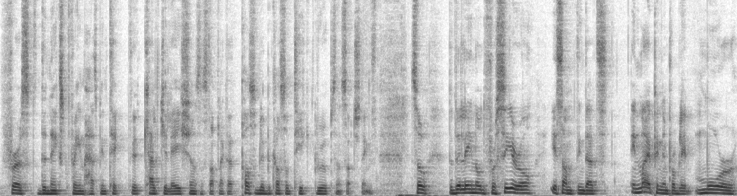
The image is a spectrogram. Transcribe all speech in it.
first the next frame has been ticked, calculations and stuff like that, possibly because of tick groups and such things. So the delay node for zero is something that's, in my opinion, probably more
